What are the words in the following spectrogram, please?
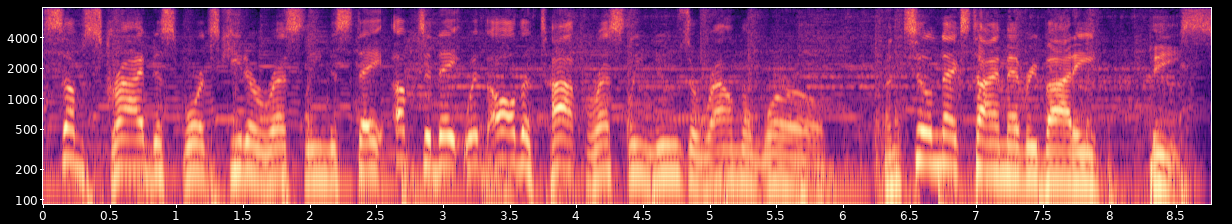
subscribe to Sportskeeda Wrestling to stay up to date with all the top wrestling news around the world. Until next time, everybody, peace.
